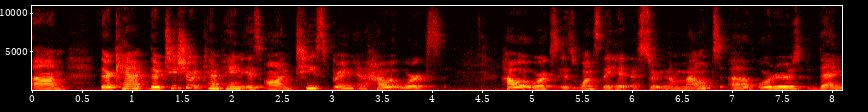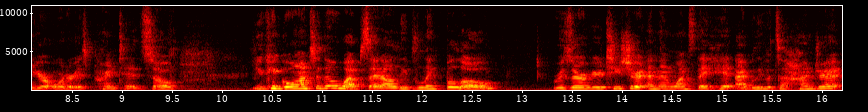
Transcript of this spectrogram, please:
um, their camp their t-shirt campaign is on teespring and how it works how it works is once they hit a certain amount of orders then your order is printed. So you can go onto the website i'll leave the link below reserve your t-shirt and then once they hit I believe it's a hundred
